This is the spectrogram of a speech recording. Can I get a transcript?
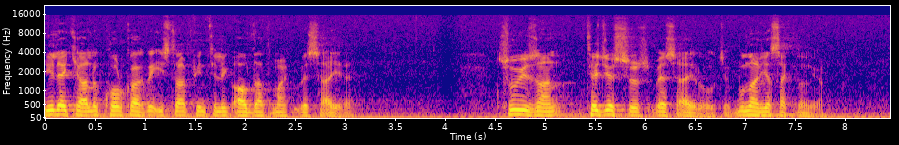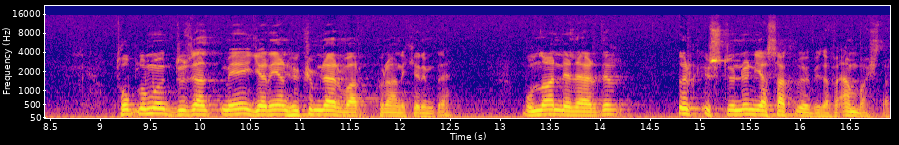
hilekârlık, korkaklık, israf, pintilik, aldatmak vesaire. Suizan, tecessüs vesaire olacak. Bunlar yasaklanıyor. Toplumu düzeltmeye yarayan hükümler var Kur'an-ı Kerim'de. Bunlar nelerdir? Irk üstünlüğünü yasaklıyor bir defa en başta.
